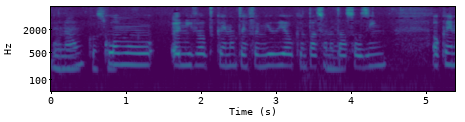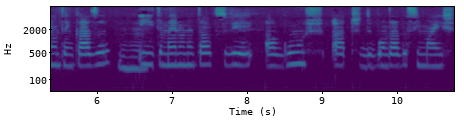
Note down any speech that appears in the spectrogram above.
ou Uhum, não, consumista. como a nível de quem não tem família ou quem passa o Uhum. Natal sozinho ou quem não tem casa Uhum. e também no Natal que se vê alguns atos de bondade assim mais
